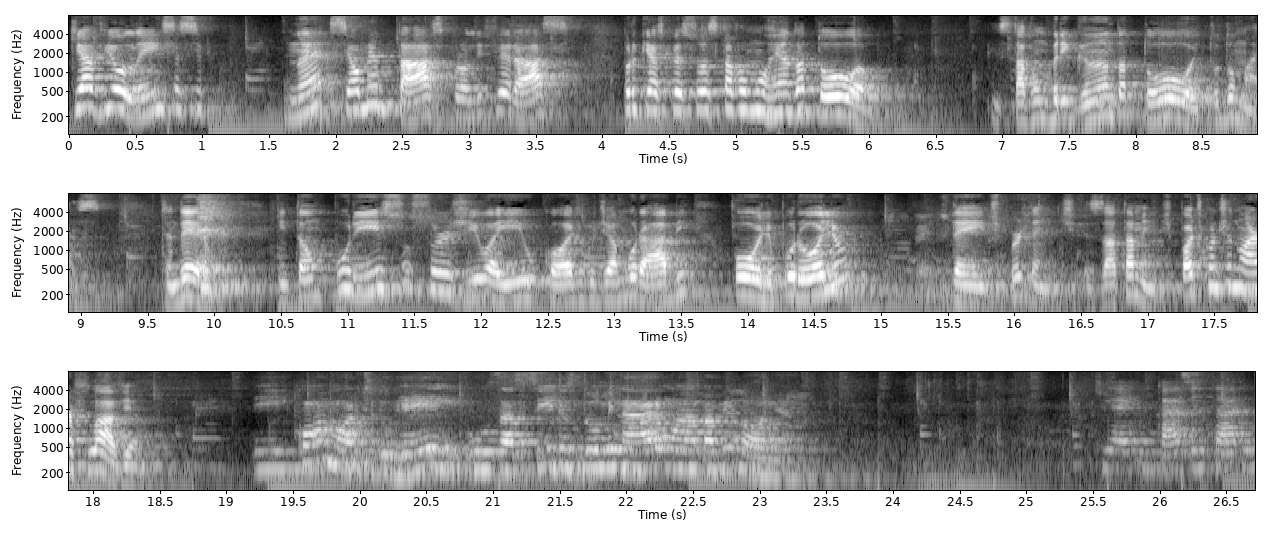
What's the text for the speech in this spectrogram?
que a violência se, né, se aumentasse, proliferasse, porque as pessoas estavam morrendo à toa, estavam brigando à toa e tudo mais. Entenderam? Então, por isso surgiu aí o código de Hammurabi, olho por olho, dente, dente por dente. Exatamente. Pode continuar, Flávia. E com a morte do rei, os assírios dominaram a Babilônia. Que aí, no caso, entraram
